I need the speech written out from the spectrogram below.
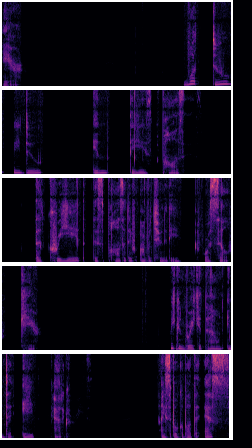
care. What do we do in these pauses that create this positive opportunity for self care. We can break it down into eight categories. I spoke about the S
